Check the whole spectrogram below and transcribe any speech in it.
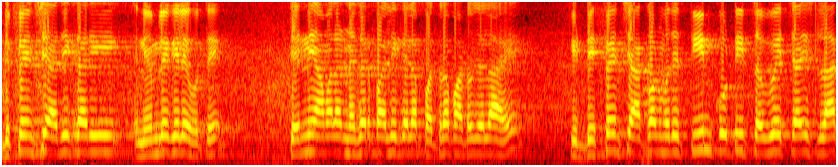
डिफेन्सचे अधिकारी नेमले गेले होते. त्यांनी आम्हाला नगरपालिकेला पत्र पाठवलेलं आहे. की डिफेन्सच्या अकाउंटमध्ये तीन कोटी चव्वेचाळीस लाख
